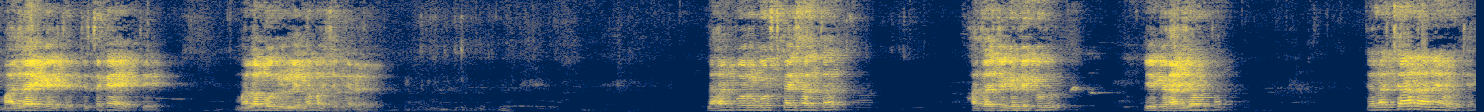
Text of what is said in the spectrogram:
माझं ऐकायचं त्याचं काय ऐकते मला बोलवले ना भाषण करायला. लहान पोरं गोष्ट काय सांगतात? हाताची घडे करून एक राजा होता. त्याला चार राण्या होत्या.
